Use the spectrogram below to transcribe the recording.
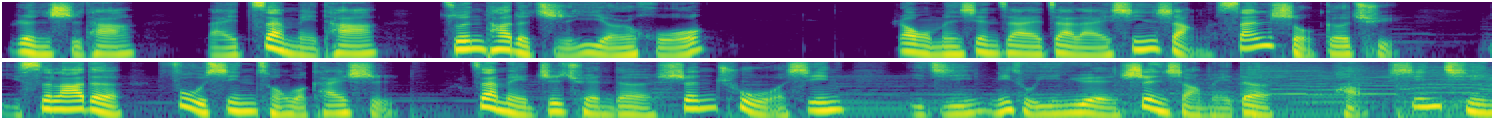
认识他，来赞美他，遵他的旨意而活。让我们现在再来欣赏三首歌曲：以斯拉的《复兴从我开始》，赞美之泉的《深处我心》，以及泥土音乐盛小梅的《好心情》。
